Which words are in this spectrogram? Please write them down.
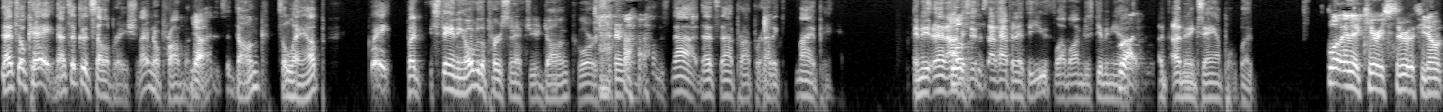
that's okay. That's a good celebration. I have no problem with yeah. that. It's a dunk, it's a layup. Great. But standing over the person after you dunk or staring is not, that's not proper etiquette, in my opinion. And, it, and obviously, well, it's not happening at the youth level. I'm just giving you right. a, an example. But well, and it carries through. If you don't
